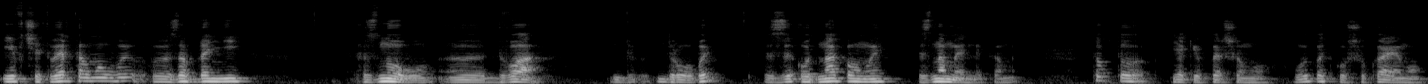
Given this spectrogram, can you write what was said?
І в четвертому е, завданні знову е, два дроби з однаковими знаменниками. Тобто, як і в першому випадку, шукаємо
